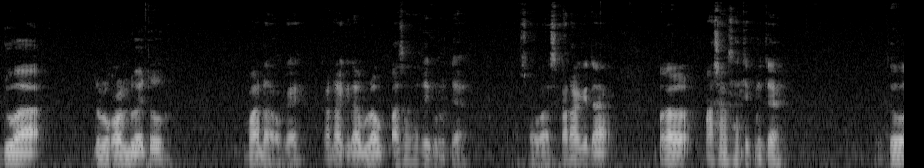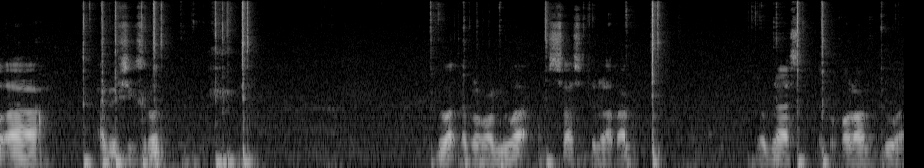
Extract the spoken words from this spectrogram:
dua double column dua itu mana oke? Okay? karena kita belum pasang static route ya nah, coba sekarang kita bakal pasang static route ya itu uh, IP6 route dua double column dua slash satu delapan. Dua belas double column dua.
